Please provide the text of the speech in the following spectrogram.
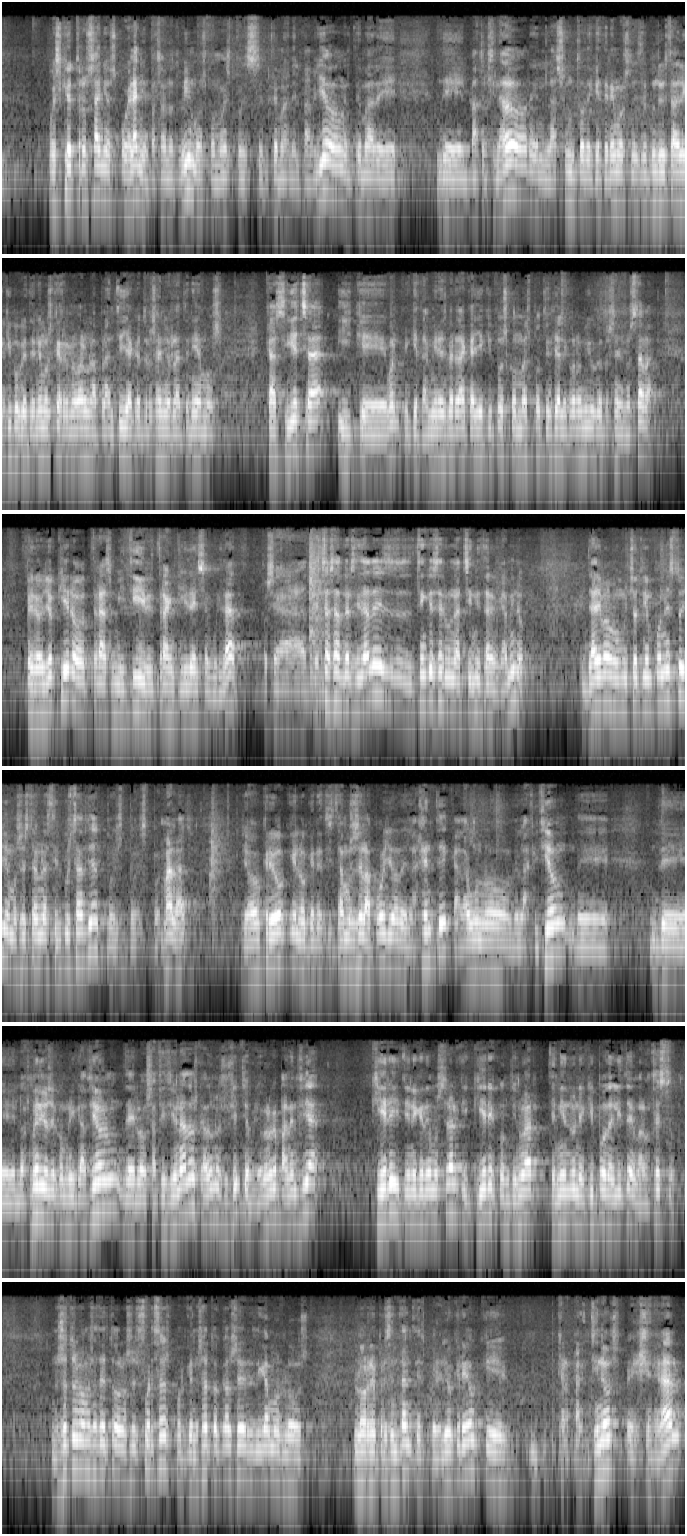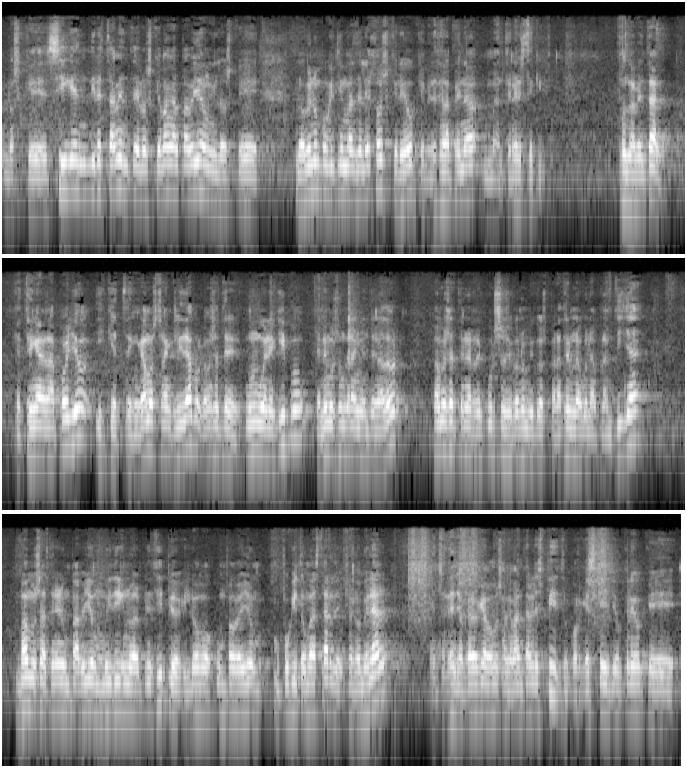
pues que otros años o el año pasado no tuvimos, como es pues el tema del pabellón, el tema de, del patrocinador, el asunto de que tenemos desde el punto de vista del equipo que tenemos que renovar una plantilla que otros años la teníamos casi hecha y que bueno y que también es verdad que hay equipos con más potencial económico que otros años no estaba. Pero yo quiero transmitir tranquilidad y seguridad. O sea, estas adversidades tienen que ser una chinita en el camino. Ya llevamos mucho tiempo en esto y hemos estado en unas circunstancias pues, pues, pues malas. Yo creo que lo que necesitamos es el apoyo de la gente, cada uno de la afición, de, los medios de comunicación, de los aficionados, cada uno en su sitio. Yo creo que Palencia quiere y tiene que demostrar que quiere continuar teniendo un equipo de élite de baloncesto. Nosotros vamos a hacer todos los esfuerzos porque nos ha tocado ser, digamos, los, los representantes, pero yo creo que, los palentinos, en general, los que siguen directamente, los que van al pabellón y los que lo ven un poquitín más de lejos, creo que merece la pena mantener este equipo. Fundamental, que tengan el apoyo y que tengamos tranquilidad porque vamos a tener un buen equipo, tenemos un gran entrenador, vamos a tener recursos económicos para hacer una buena plantilla vamos a tener un pabellón muy digno al principio y luego un pabellón un poquito más tarde fenomenal, entonces yo creo que vamos a levantar el espíritu, porque es que yo creo que,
